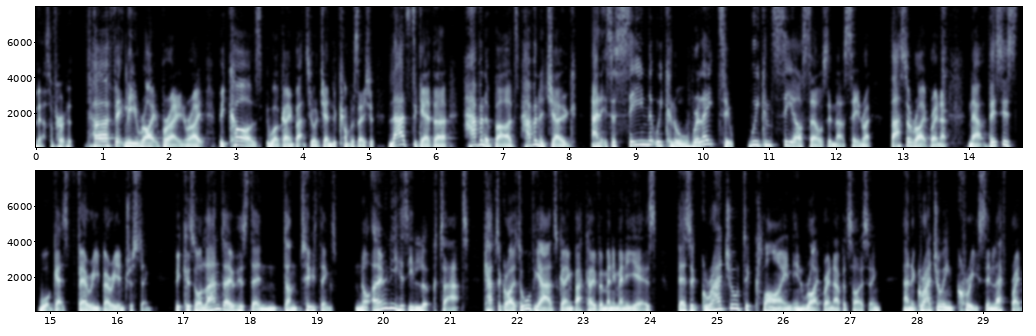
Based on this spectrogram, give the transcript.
Yes, I've heard it. Perfectly right brain, right? Because, well, going back to your gender conversation, lads together, having a bud, having a joke, and it's a scene that we can all relate to. We can see ourselves in that scene, right? That's a right brainer. Now, this is what gets very, very interesting because Orlando has then done two things. Not only has he looked at, categorized all the ads going back over many, many years, there's a gradual decline in right brain advertising and a gradual increase in left brain.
